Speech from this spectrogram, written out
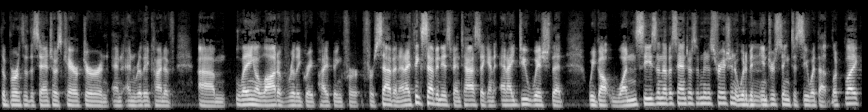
the birth of the Santos character and and, and really kind of um, laying a lot of really great piping for for seven. And I think seven is fantastic. And and I do wish that we got one season of a Santos administration. It would have been interesting to see what that looked like.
